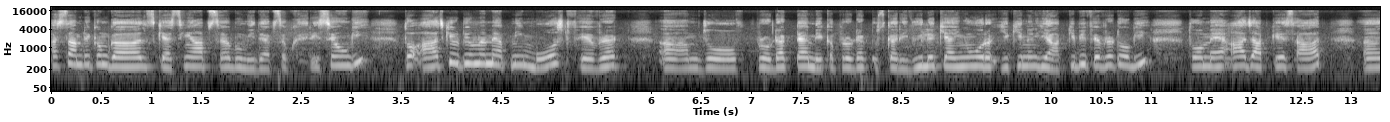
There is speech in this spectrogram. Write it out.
वालेकुम गर्ल्स, कैसी हैं आप सब? उम्मीद है आप सब खैरी से होंगी। तो आज की वीडियो में मैं अपनी मोस्ट फेवरेट जो प्रोडक्ट है, मेकअप प्रोडक्ट, उसका रिव्यू लेके आई हूँ और यकीन ये आपकी भी फेवरेट होगी। तो मैं आज आपके साथ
